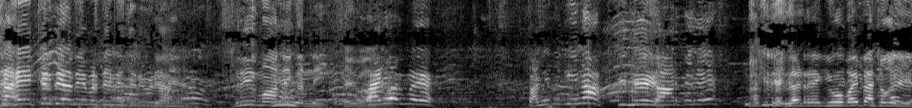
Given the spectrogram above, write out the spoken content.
चाहे एक रुपया दे पर देने ज़रूर है। फ्री नहीं करनी सही पानी और मेरे पानी तो ना? कितने चार पे ले लड़ रहे क्यों भाई पैसों के लिए?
